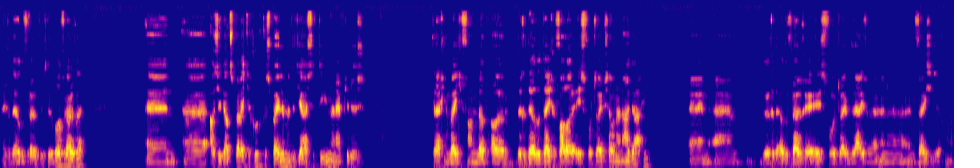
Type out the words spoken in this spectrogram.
en gedeelde vreugde is dubbele vreugde. En uh, als je dat spelletje goed kan spelen met het juiste team, dan heb je dus, krijg je een beetje van dat uh, de gedeelde tegenvaller is voor twee personen een uitdaging. En uh, de gedeelde vreugde is voor twee bedrijven een, een feestje, zeg maar.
